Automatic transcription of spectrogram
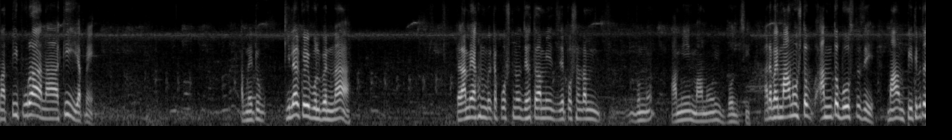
না ত্রিপুরা, না কি আপনি? আপনি একটু ক্লিয়ার করে বলবেন না। তাহলে আমি এখন একটা প্রশ্ন, যেহেতু আমি যে প্রশ্নটা আমি বলব আমি মানুষ বলছি। আরে ভাই, মানুষ তো, আমি তো বুঝতেছি। পৃথিবীতে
